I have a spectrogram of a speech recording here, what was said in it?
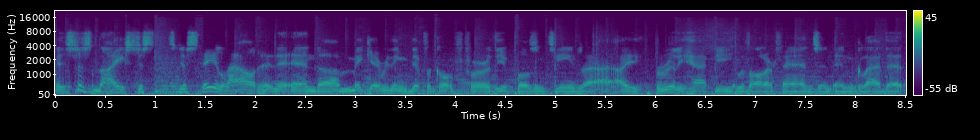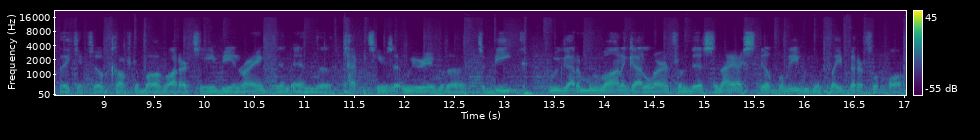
It's just nice. Just just stay loud and, and uh, make everything difficult for the opposing teams. I, I really happy with all our fans and, and glad that they can feel comfortable about our team being ranked and, and the type of teams that we were able to, to beat. We've got to move on and got to learn from this. And I, I still believe we can play better football.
